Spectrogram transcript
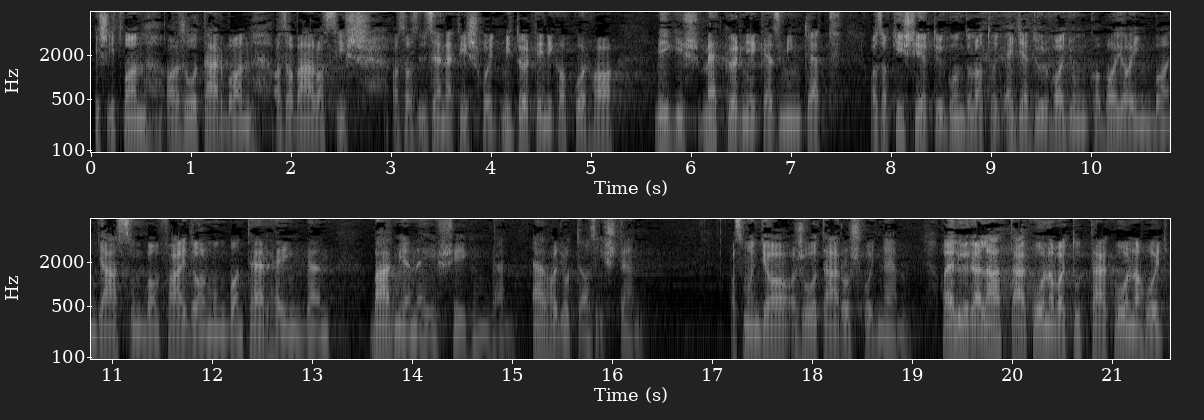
És itt van a Zsoltárban az a válasz is, az az üzenet is, hogy mi történik akkor, ha mégis megkörnyékez minket az a kísértő gondolat, hogy egyedül vagyunk a bajainkban, gyászunkban, fájdalmunkban, terheinkben, bármilyen nehézségünkben. Elhagyott-e az Isten? Azt mondja a Zsoltáros, hogy nem. Ha előre látták volna, vagy tudták volna, hogy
